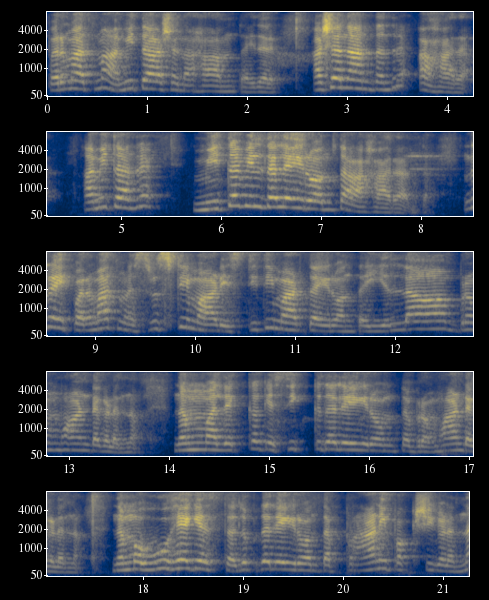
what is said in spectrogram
ಪರಮಾತ್ಮ ಅಮಿತಾಶನಃ ಅಂತ ಇದ್ದಾರೆ. ಅಶನ ಅಂತಂದ್ರೆ ಆಹಾರ. ಅಮಿತ ಅಂದ್ರೆ ಮಿತವಿಲ್ದಲೇ ಇರುವಂತ ಆಹಾರ ಅಂತ. ಅಂದ್ರೆ ಈ ಪರಮಾತ್ಮ ಸೃಷ್ಟಿ ಮಾಡಿ, ಸ್ಥಿತಿ ಮಾಡ್ತಾ ಇರುವಂತ ಎಲ್ಲಾ ಬ್ರಹ್ಮಾಂಡಗಳನ್ನು, ನಮ್ಮ ಲೆಕ್ಕಕ್ಕೆ ಸಿಕ್ಕದಲ್ಲೇ ಇರುವಂತ ಬ್ರಹ್ಮಾಂಡಗಳನ್ನು, ನಮ್ಮ ಊಹೆಗೆ ತಲುಪದಲ್ಲೇ ಇರುವಂತ ಪ್ರಾಣಿ ಪಕ್ಷಿಗಳನ್ನ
